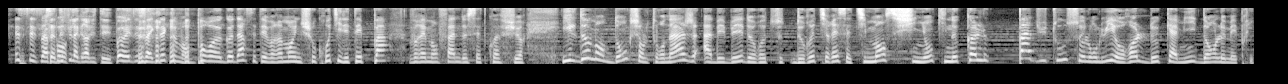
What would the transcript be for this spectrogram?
C'est ça. ça pour- défie la gravité. oui, c'est ça, exactement. Pour euh, Godard, c'était vraiment une choucroute. Il n'était pas vraiment fan de cette coiffure. Il demande donc sur le tournage à Bébé de, de retirer cet immense chignon qui ne colle pas du tout, selon lui, au rôle de Camille dans Le Mépris.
